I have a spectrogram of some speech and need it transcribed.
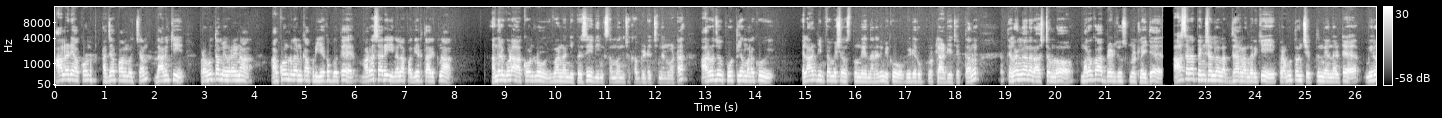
ఆల్రెడీ అకౌంట్ ప్రజాపాలన వచ్చాం. దానికి ప్రభుత్వం ఎవరైనా అకౌంట్లు కనుక అప్పుడు ఇవ్వకపోతే మరోసారి ఈ నెల పదిహేడు తారీఖున అందరు కూడా అకౌంట్లు ఇవ్వండి అని చెప్పేసి దీనికి సంబంధించి ఒక అప్డేట్ వచ్చింది అనమాట ఆ రోజు పూర్తిగా మనకు ఎలాంటి ఇన్ఫర్మేషన్ వస్తుంది ఏందనేది మీకు వీడియో రూపంలో క్లారిటీగా చెప్తాను. తెలంగాణ రాష్ట్రంలో మరొక అప్డేట్ చూసుకున్నట్లయితే ఆసరా పెన్షన్ల లబ్ధిదారులందరికీ ప్రభుత్వం చెప్తుంది ఏంటంటే మీరు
